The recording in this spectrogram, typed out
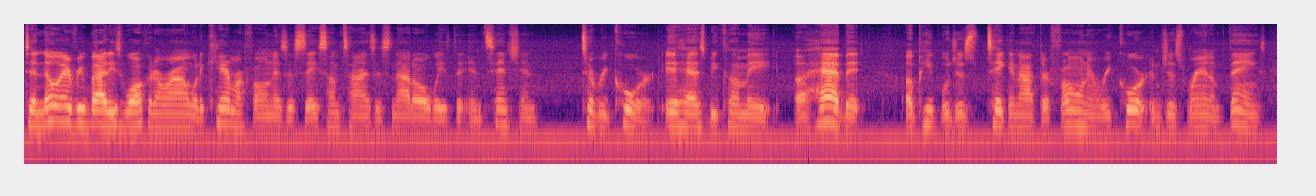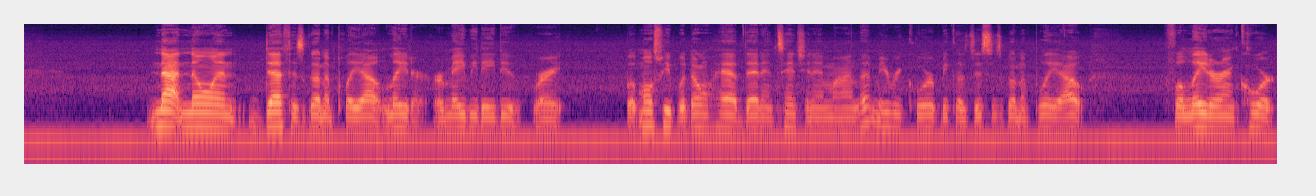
To know everybody's walking around with a camera phone, as I say, sometimes it's not always the intention to record. It has become a, a habit of people just taking out their phone and recording just random things not knowing death is going to play out later or maybe they do right? But most people don't have that intention in mind. Let me record because this is going to play out for later in court.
